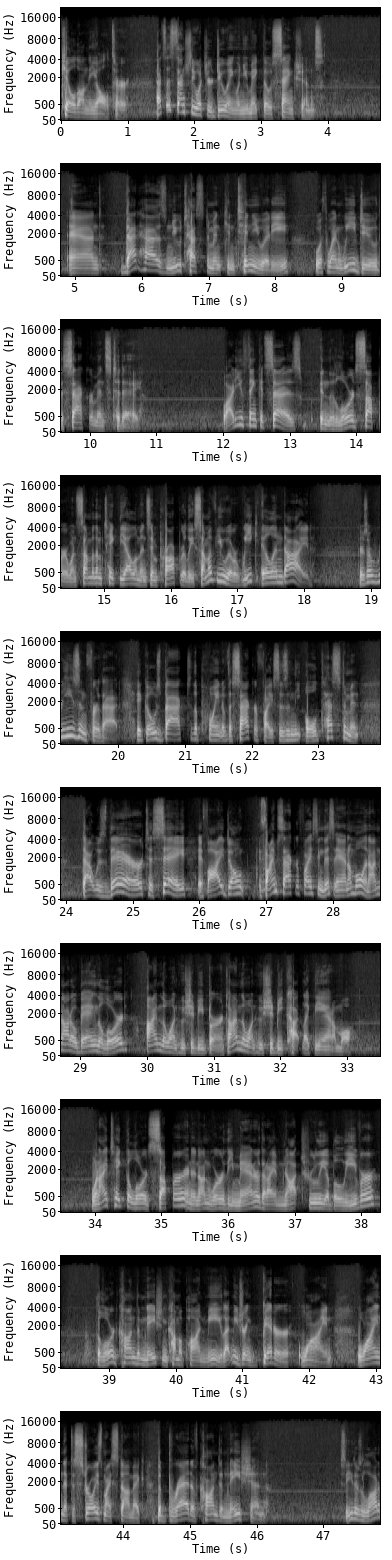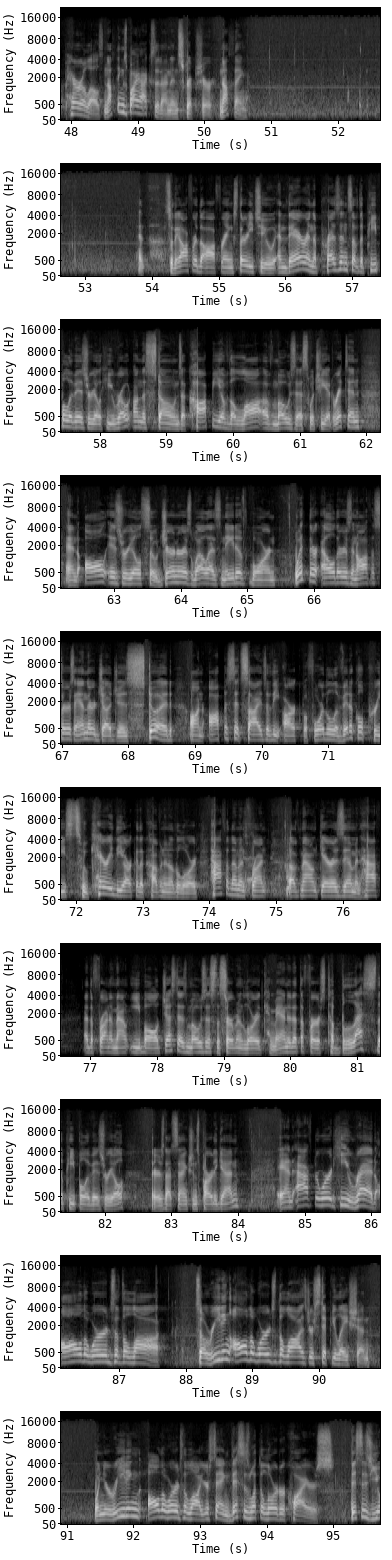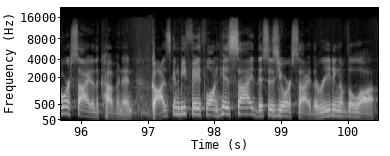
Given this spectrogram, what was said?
killed on the altar. That's essentially what you're doing when you make those sanctions. And that has New Testament continuity with when we do the sacraments today. Why do you think it says in the Lord's Supper, when some of them take the elements improperly, some of you are weak, ill, and died? There's a reason for that. It goes back to the point of the sacrifices in the Old Testament. That was there to say if I don't if I'm sacrificing this animal and I'm not obeying the Lord, I'm the one who should be burnt. I'm the one who should be cut like the animal. When I take the Lord's supper in an unworthy manner that I am not truly a believer, the Lord condemnation come upon me. Let me drink bitter wine, wine that destroys my stomach, the bread of condemnation. See, there's a lot of parallels. Nothing's by accident in Scripture. Nothing. And so they offered the offerings, 32, and there in the presence of the people of Israel, he wrote on the stones a copy of the law of Moses, which he had written, and all Israel, sojourner as well as native born, with their elders and officers and their judges, stood on opposite sides of the ark before the Levitical priests who carried the ark of the covenant of the Lord, half of them in front of Mount Gerizim and half at the front of Mount Ebal, just as Moses, the servant of the Lord, had commanded at the first to bless the people of Israel. There's that sanctions part again. And afterward, he read all the words of the law. So, reading all the words of the law is your stipulation. When you're reading all the words of the law, you're saying, This is what the Lord requires. This is your side of the covenant. God is going to be faithful on his side. This is your side, the reading of the law.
